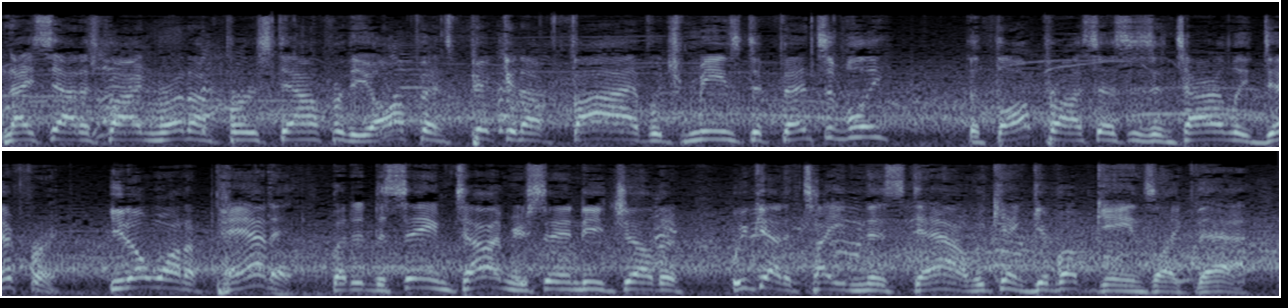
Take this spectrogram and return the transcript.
Nice satisfying run on first down for the offense, picking up five, which means defensively, the thought process is entirely different. You don't want to panic, but at the same time, you're saying to each other, we've got to tighten this down. We can't give up gains like that.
